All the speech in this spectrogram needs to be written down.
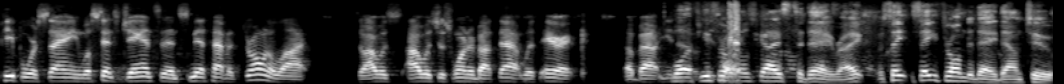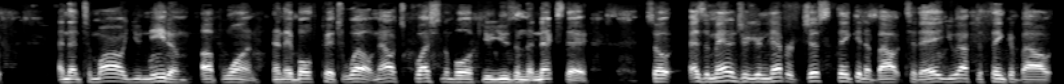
people were saying, well, since Jansen and Smith haven't thrown a lot, so I was I was just wondering about that with Eric about you well, know, if you throw those guys today, right? Say say you throw them today down two, and then tomorrow you need them up one, and they both pitch well. Now it's questionable if you use them the next day. So as a manager, you're never just thinking about today. You have to think about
